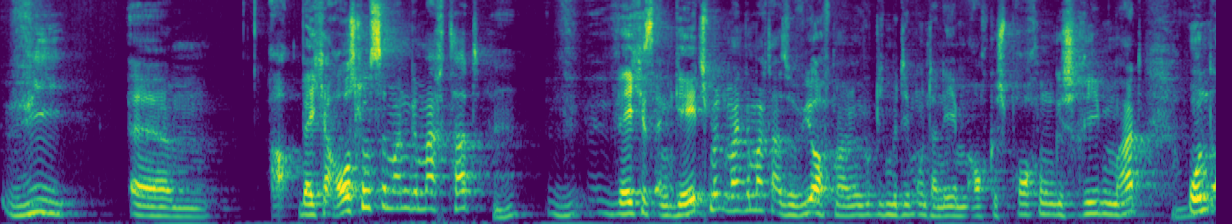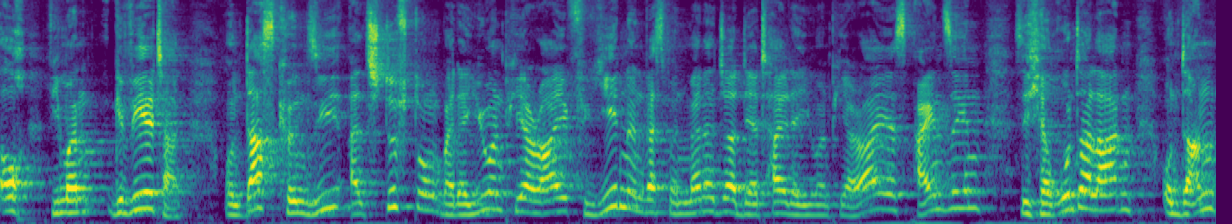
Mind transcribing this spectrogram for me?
wie ähm, welche Ausschlüsse man gemacht hat, mhm. welches Engagement man gemacht hat, also wie oft man wirklich mit dem Unternehmen auch gesprochen, geschrieben hat mhm. und auch wie man gewählt hat. Und das können Sie als Stiftung bei der UNPRI für jeden Investment Manager, der Teil der UNPRI ist, einsehen, sich herunterladen und dann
